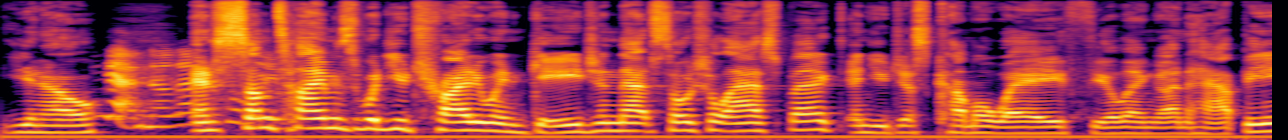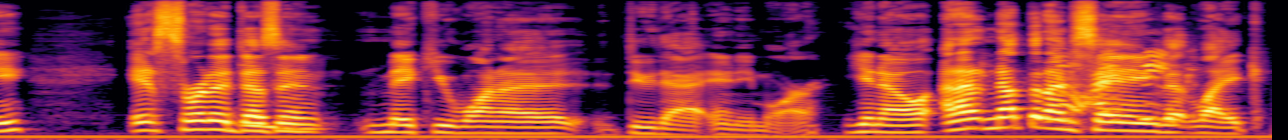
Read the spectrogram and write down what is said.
You know? Yeah, no, that's and totally- sometimes when you try to engage in that social aspect and you just come away feeling unhappy, it sort of doesn't Mm-hmm. make you want to do that anymore. You know? And I, not that I'm No, saying think- that like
